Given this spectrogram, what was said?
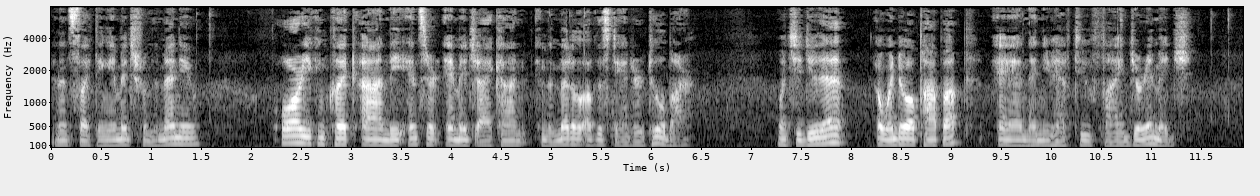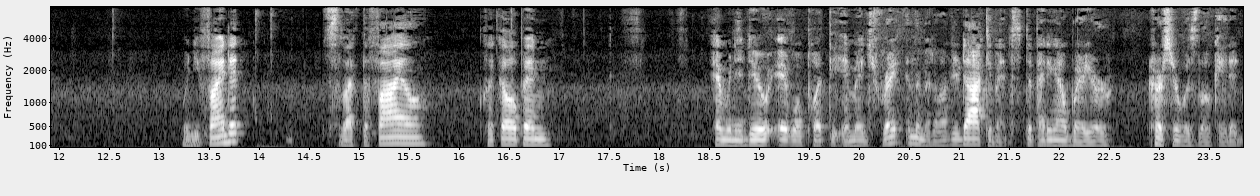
and then selecting Image from the menu, or you can click on the Insert Image icon in the middle of the standard toolbar. Once you do that, a window will pop up, and then you have to find your image. When you find it, select the file, click Open, and when you do, it will put the image right in the middle of your document, depending on where your cursor was located.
